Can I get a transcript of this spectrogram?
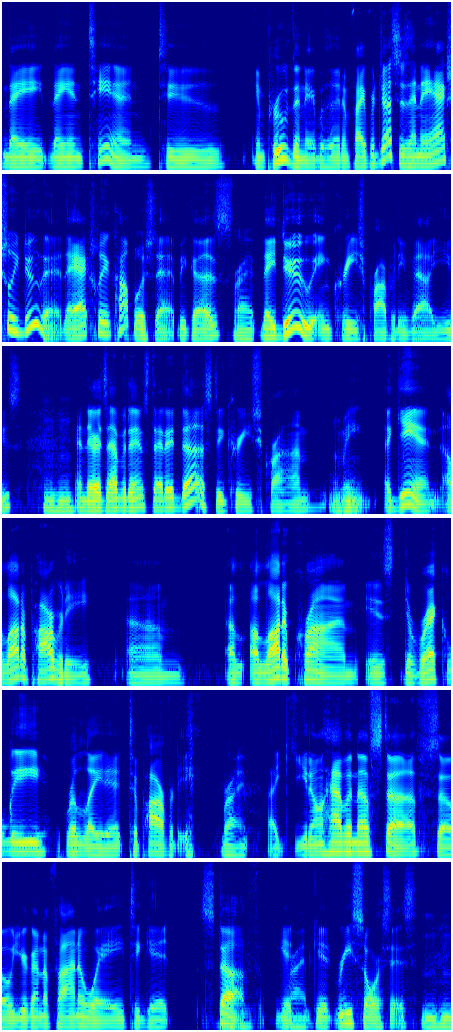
they they intend to improve the neighborhood and fight for justice, and they actually do that. They actually accomplish that because Right. they do increase property values, Mm-hmm. and there's evidence that it does decrease crime. I Mhm. mean, again, a lot of poverty, um, a, a lot of crime is directly related to poverty. Right. like you don't have enough stuff, so you're gonna find a way to get stuff, get Right. get resources, Mm-hmm.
